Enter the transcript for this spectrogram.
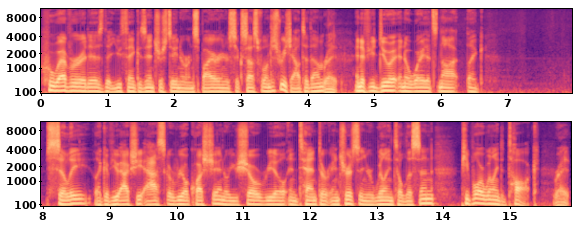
whoever it is that you think is interesting or inspiring or successful and just reach out to them. Right. And if you do it in a way that's not like silly, like if you actually ask a real question or you show real intent or interest and you're willing to listen, people are willing to talk. right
